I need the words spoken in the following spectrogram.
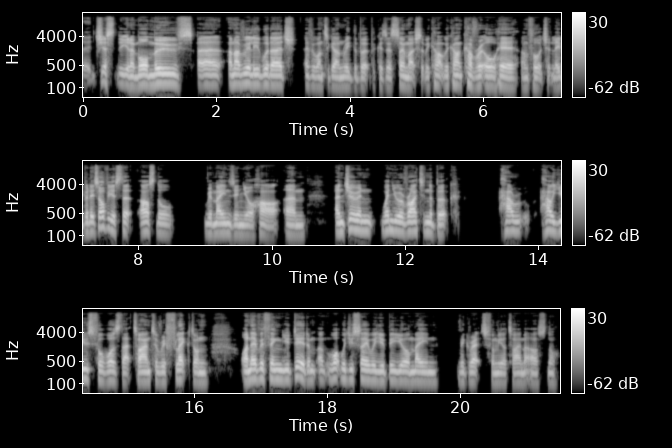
uh, just you know more moves uh, and i really would urge everyone to go and read the book because there's so much that we can't we can't cover it all here unfortunately but it's obvious that arsenal remains in your heart um, and during when you were writing the book how how useful was that time to reflect on on everything you did and, and what would you say would you be your main regrets from your time at arsenal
